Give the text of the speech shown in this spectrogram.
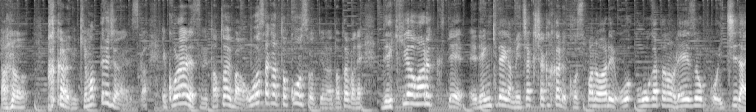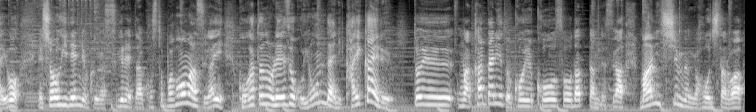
あの、かかるに決まってるじゃないですか。これはですね、例えば大阪都構想っていうのは、例えばね、出来が悪くて、電気代がめちゃくちゃかかるコスパの悪い大型の冷蔵庫1台を、消費電力が優れたコストパフォーマンスがいい小型の冷蔵庫4台に買い替えるという、まあ簡単に言うとこういう構想だったんですが、毎日新聞が報じたのは、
